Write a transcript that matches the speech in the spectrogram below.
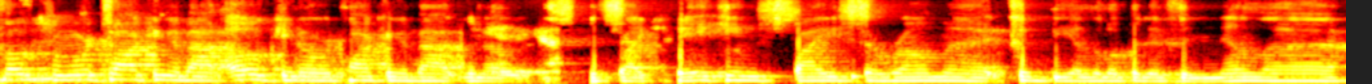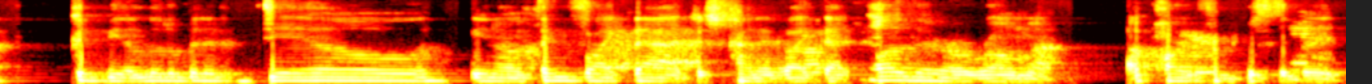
Folks, when we're talking about oak, you know, we're talking about, you know, it's, it's like baking spice aroma. It could be a little bit of vanilla, could be a little bit of dill, you know, things like that. Just kind of like that other aroma apart from just the grape.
